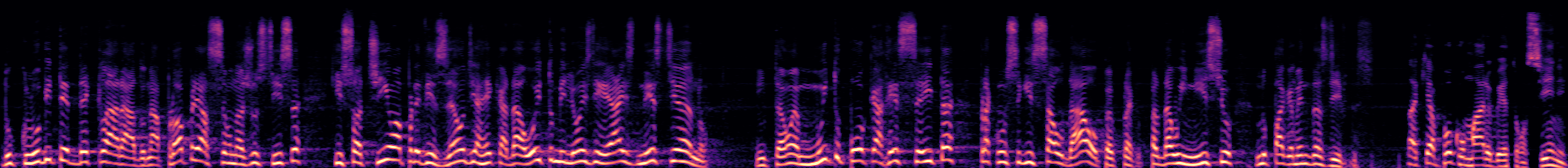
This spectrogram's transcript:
do clube ter declarado na própria ação na justiça que só tinham a previsão de arrecadar 8 milhões de reais neste ano. Então é muito pouca receita para conseguir saldar ou para dar o início no pagamento das dívidas. Daqui a pouco o Mário Bertoncini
